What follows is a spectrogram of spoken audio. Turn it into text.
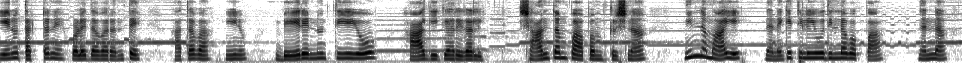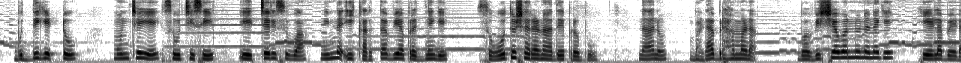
ಏನು ತಟ್ಟನೆ ಹೊಳೆದವರಂತೆ ಅಥವಾ ನೀನು ಬೇರೆನ್ನುತ್ತೀಯೋ ಹಾಗೀಗರಿರಲಿ. ಶಾಂತಂ ಪಾಪಂ ಕೃಷ್ಣ, ನಿನ್ನ ಮಾಯೆ ನನಗೆ ತಿಳಿಯುವುದಿಲ್ಲವಪ್ಪ. ನನ್ನ ಬುದ್ಧಿಗೆಟ್ಟು ಮುಂಚೆಯೇ ಸೂಚಿಸಿ, ಎಚ್ಚರಿಸುವ ನಿನ್ನ ಈ ಕರ್ತವ್ಯ ಪ್ರಜ್ಞೆಗೆ ಸೋತು ಶರಣಾದೆ ಪ್ರಭು. ನಾನು ಬಡ ಬ್ರಾಹ್ಮಣ, ಭವಿಷ್ಯವನ್ನು ನನಗೆ ಹೇಳಬೇಡ.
